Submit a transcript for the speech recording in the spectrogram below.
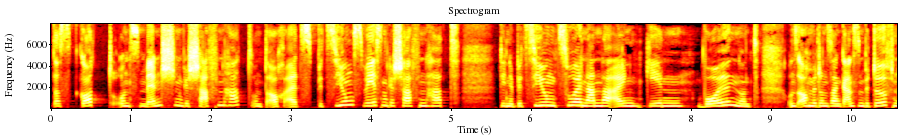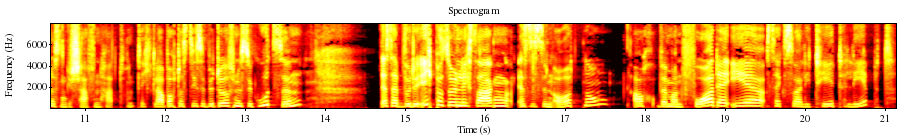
dass Gott uns Menschen geschaffen hat und auch als Beziehungswesen geschaffen hat, die eine Beziehung zueinander eingehen wollen und uns auch mit unseren ganzen Bedürfnissen geschaffen hat. Und ich glaube auch, dass diese Bedürfnisse gut sind. Deshalb würde ich persönlich sagen, es ist in Ordnung, auch wenn man vor der Ehe Sexualität lebt.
